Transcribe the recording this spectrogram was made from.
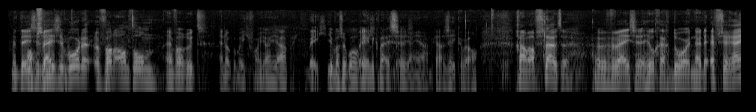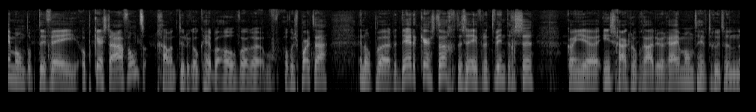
met deze Absoluut wijze niet. woorden van Anton en van Ruud en ook een beetje van Jan-Jaap. Beetje. Je was ook wel Beetje, redelijk wijs, eh. Jan-Jaap. Ja, zeker wel. Gaan we afsluiten. We verwijzen heel graag door naar de FC Rijnmond op tv op kerstavond. Gaan we natuurlijk ook hebben over, eh, over Sparta. En op eh, de derde kerstdag, de 27e, kan je inschakelen op Radio Rijnmond. Heeft Ruud een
